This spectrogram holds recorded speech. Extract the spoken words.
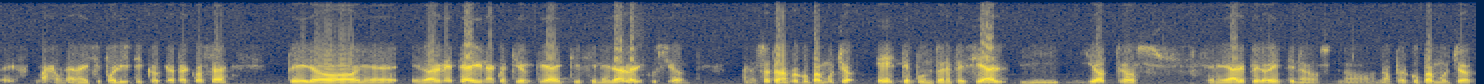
es más un análisis político que otra cosa, pero eh, realmente hay una cuestión que hay que generar la discusión. A nosotros nos preocupa mucho este punto en especial y, otros generales, pero este nos, nos preocupa mucho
